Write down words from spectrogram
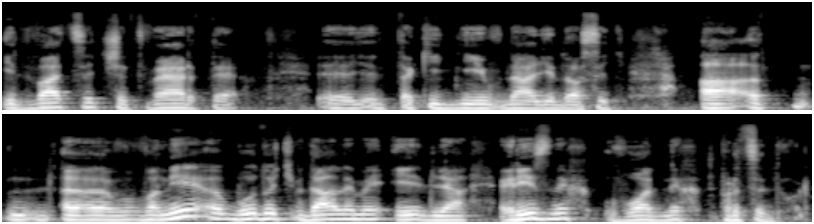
і 24 е, такі дні вдалі досить. А е, вони будуть вдалими і для різних водних процедур.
